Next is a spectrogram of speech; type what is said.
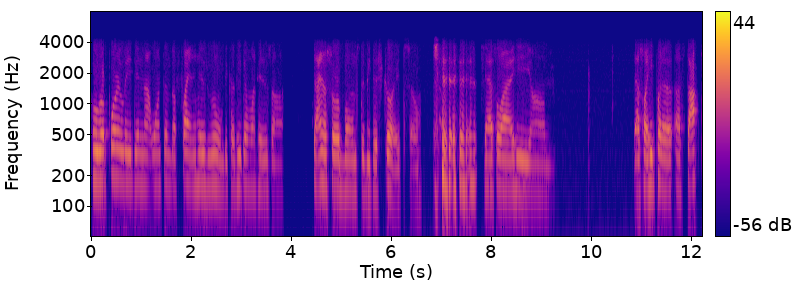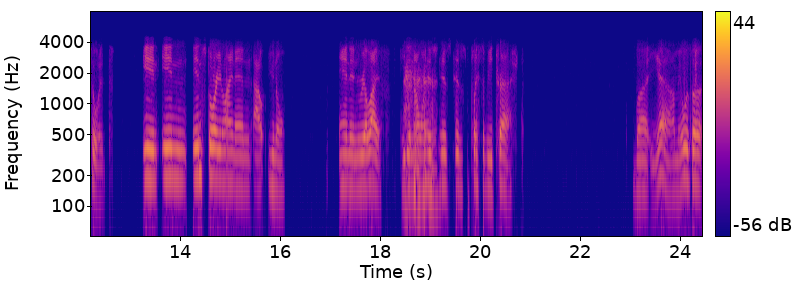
who reportedly did not want them to fight in his room because he didn't want his uh, dinosaur bones to be destroyed. So that's why he um that's why he put a, a stop to it in in in storyline and out you know and in real life. He did not want his his his place to be trashed. But yeah i mean it was a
